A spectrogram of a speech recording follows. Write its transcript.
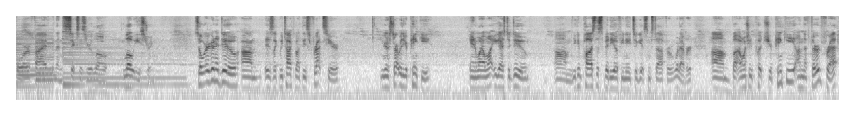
four, five, and then six is your low, low E string. So what we're gonna do um, is like we talked about these frets here, you're gonna start with your pinky. And what I want you guys to do, um, you can pause this video if you need to get some stuff or whatever. Um, but I want you to put your pinky on the third fret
